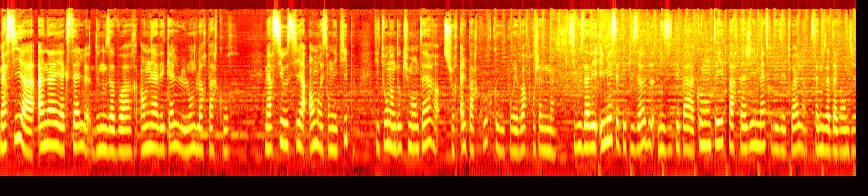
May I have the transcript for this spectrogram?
Merci à Anna et Axel de nous avoir emmenés avec elles le long de leur parcours. Merci aussi à Ambre et son équipe qui tourne un documentaire sur Elle Parcours que vous pourrez voir prochainement. Si vous avez aimé cet épisode, n'hésitez pas à commenter, partager, mettre des étoiles, ça nous aide à grandir.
